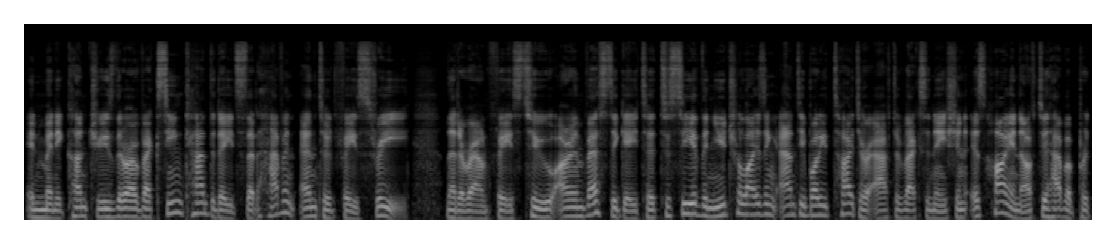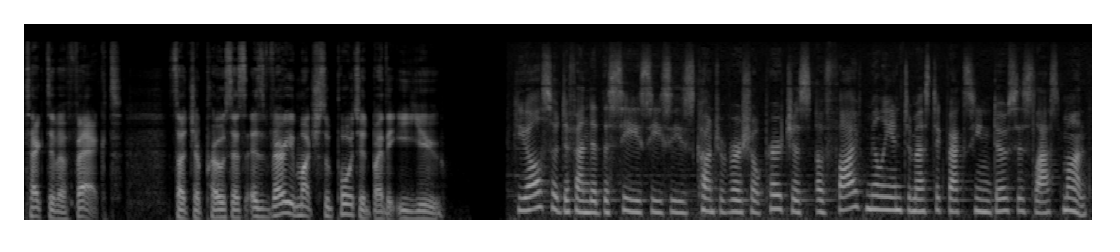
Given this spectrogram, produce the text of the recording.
In many countries, there are vaccine candidates that haven't entered phase 3, that around phase 2 are investigated to see if the neutralizing antibody titer after vaccination is high enough to have a protective effect. Such a process is very much supported by the EU. He also defended the CECC's controversial purchase of 5 million domestic vaccine doses last month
